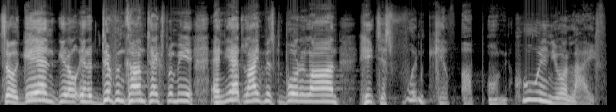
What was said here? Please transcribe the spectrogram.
So again, you know, in a different context for me, and yet, like Mr. Bordelon, he just wouldn't give up on me. Who in your life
